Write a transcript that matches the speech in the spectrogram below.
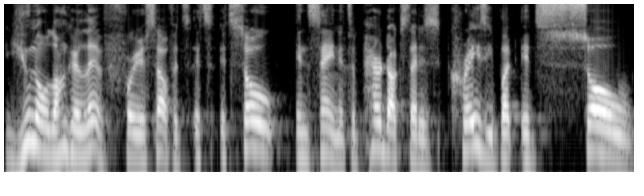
You no longer live for yourself. It's, it's, it's so insane. It's a paradox that is crazy, but it's so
